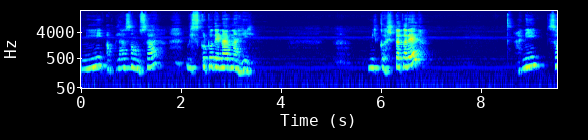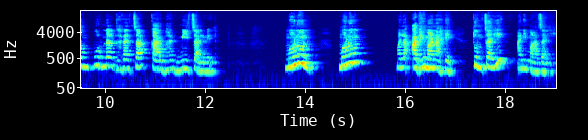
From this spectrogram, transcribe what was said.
मी आपला संसार विस्कटू देणार नाही. मी कष्ट करेल आणि संपूर्ण घराचा कारभार मी चालवेल. म्हणून म्हणून मला अभिमान आहे तुमचाही आणि माझाही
